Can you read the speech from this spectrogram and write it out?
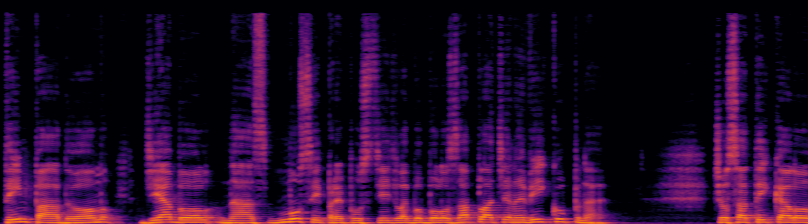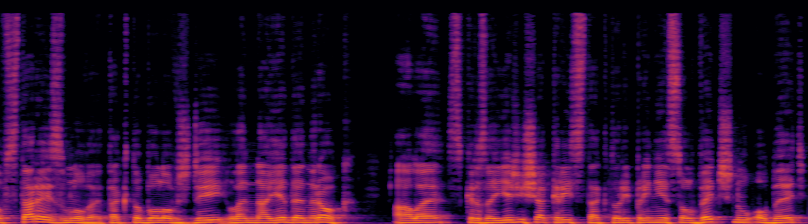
Tým pádom diabol nás musí prepustiť, lebo bolo zaplatené výkupné. Čo sa týkalo v starej zmluve, tak to bolo vždy len na jeden rok. Ale skrze Ježiša Krista, ktorý priniesol väčšnú obeď,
